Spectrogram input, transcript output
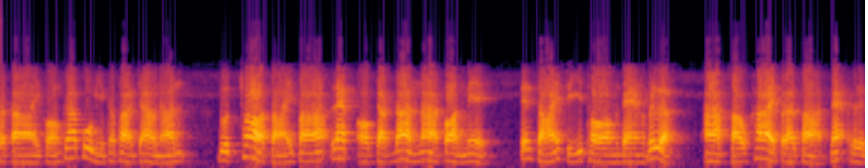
รกายของพระผู้มีพระภาคเจ้านั้น ดุดช่อสายฟ้าแลบออกจากด้านหน้าก้อนเมฆเป็นสายสีทองแดงเรืออาบเสาค่ายปราสาทและเรือน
